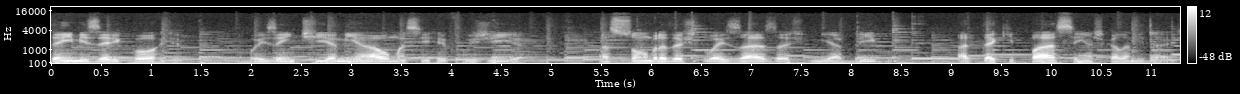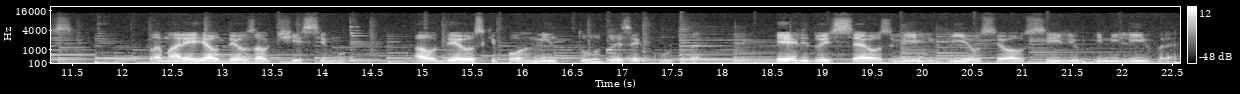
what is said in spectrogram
tem misericórdia, pois em ti a minha alma se refugia. À sombra das tuas asas me abrigo, até que passem as calamidades. Clamarei ao Deus Altíssimo, ao Deus que por mim tudo executa ele dos céus me envia o seu auxílio e me livra.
